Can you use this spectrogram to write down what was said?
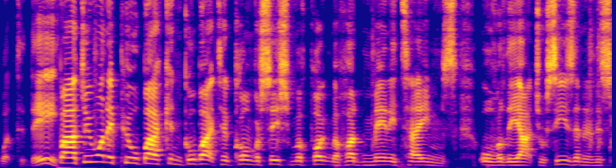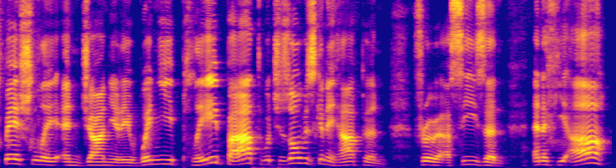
what today. But I do want to pull back and go back to a conversation with point we've had many times over the actual season and especially in January when you play bad, which is always going to happen throughout a season. And if you are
